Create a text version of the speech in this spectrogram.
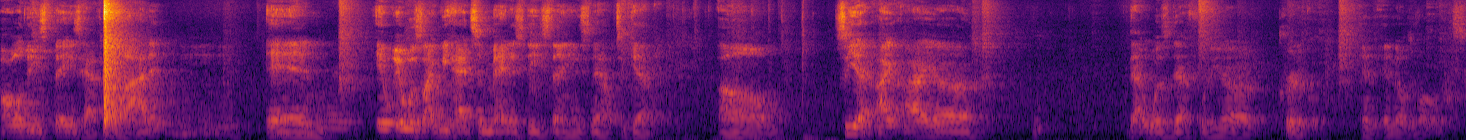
all these things have collided, and it, it was like we had to manage these things now together. Um, so yeah, I, I uh, that was definitely uh, critical in, in those moments.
